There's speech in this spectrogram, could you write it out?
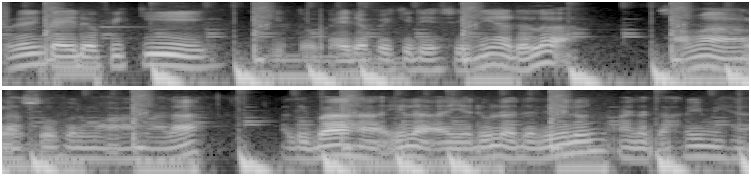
Kemudian kaidah fikih gitu. Kaidah fikih di sini adalah sama la sufil muamalah alibaha ila ayadullah dalilun ala tahrimiha.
